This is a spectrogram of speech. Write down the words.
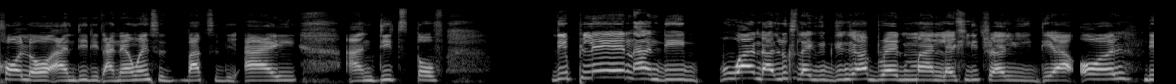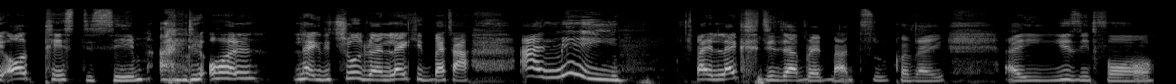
color and did it and then went to back to the eye and did stuff. The plain and the one that looks like the gingerbread man like literally they are all they all taste the same and they all like the children like it better. And me i like gingerbread man too because i i use it for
